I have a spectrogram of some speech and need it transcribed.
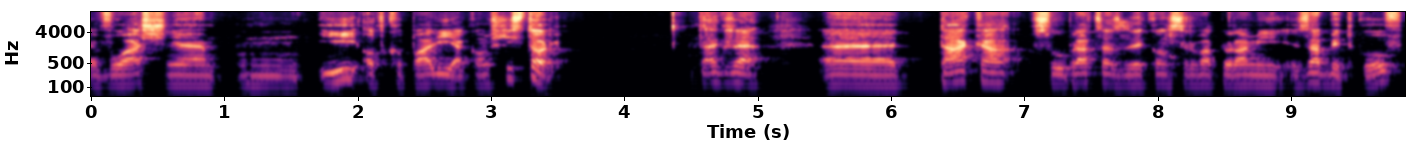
właśnie mm, i odkopali jakąś historię. Także e, taka współpraca z konserwatorami zabytków.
